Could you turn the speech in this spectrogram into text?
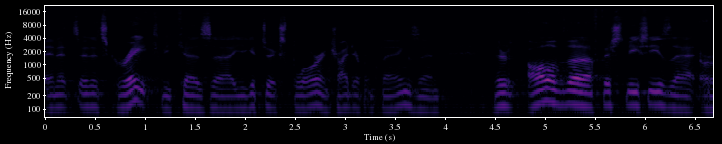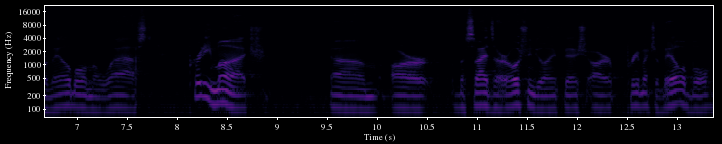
and it's and it's great because uh, you get to explore and try different things. And there's all of the fish species that are available in the West, pretty much um, are besides our ocean-going fish, are pretty much available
